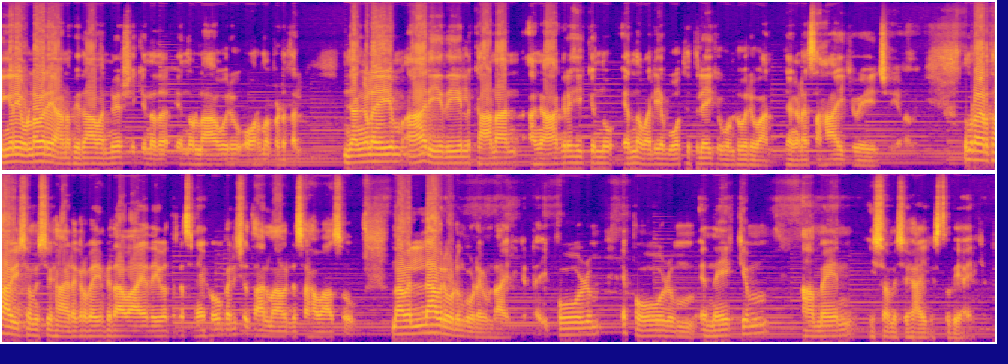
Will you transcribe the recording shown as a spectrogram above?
ഇങ്ങനെയുള്ളവരെയാണ് പിതാവ് അന്വേഷിക്കുന്നത് എന്നുള്ള ആ ഒരു ഓർമ്മപ്പെടുത്തൽ ഞങ്ങളെയും ആ രീതിയിൽ കാണാൻ അങ്ങ് ആഗ്രഹിക്കുന്നു എന്ന വലിയ ബോധ്യത്തിലേക്ക് കൊണ്ടുവരുവാൻ ഞങ്ങളെ സഹായിക്കുകയും ചെയ്യണമേ. നമ്മുടെ കർത്താവ് ഈശ്വമിശിഹായുടെ കൃപയും പിതാവായ ദൈവത്തിന്റെ സ്നേഹവും പരിശുദ്ധാത്മാവിന്റെ സഹവാസവും നാം എല്ലാവരോടും കൂടെ ഉണ്ടായിരിക്കട്ടെ. ഇപ്പോഴും എപ്പോഴും എന്നേക്കും ആമേൻ. ഈശ്വമിശിഹായിക്ക് സ്തുതിയായിരിക്കും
